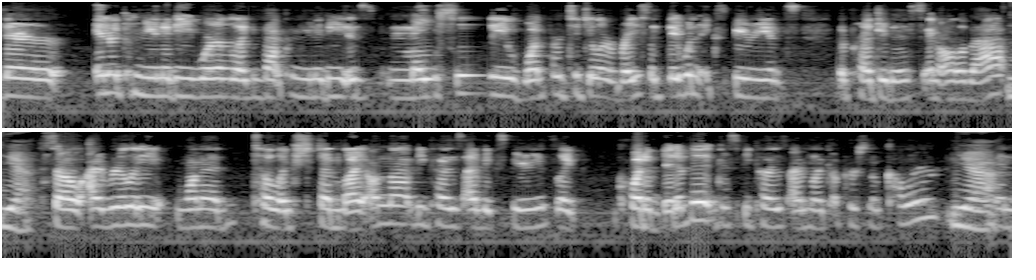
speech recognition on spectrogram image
they're in a community where like that community is mostly one particular race like they wouldn't experience the prejudice and all of that yeah so i really wanted to like shed light on that because i've experienced like quite a bit of it just because i'm like a person of color yeah and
